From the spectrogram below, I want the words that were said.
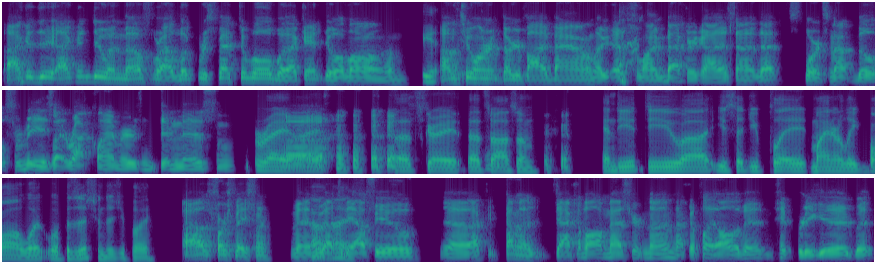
I can do I can do enough where I look respectable, but I can't do it long. I'm, Yeah. I'm 235 pound, like that's a linebacker guy. It's not that sport's not built for me. It's like rock climbers and gymnasts and Right. Right. uh, That's great. That's awesome. And do you do you uh you said you played minor league ball. What what position did you play? I was first baseman. Then I Oh, moved out to the outfield. Yeah, I could kind of jack of all, master of none. I could play all of it and hit pretty good, but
